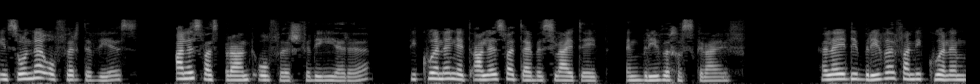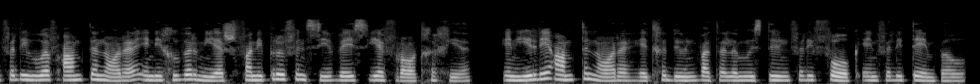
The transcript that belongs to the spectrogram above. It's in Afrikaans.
en sondeoffer te wees. Alles was brandoffers voor die Heere. Die koning het alles wat hij besluit het, in brieven geskryf. Hulle het die brieven van die koning vir die hoofambtenare en die gouverneurs van die provincie Wes-Jefraat gegee, en hier die ambtenare het gedoen wat hulle moest doen voor die volk en voor die tempel.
